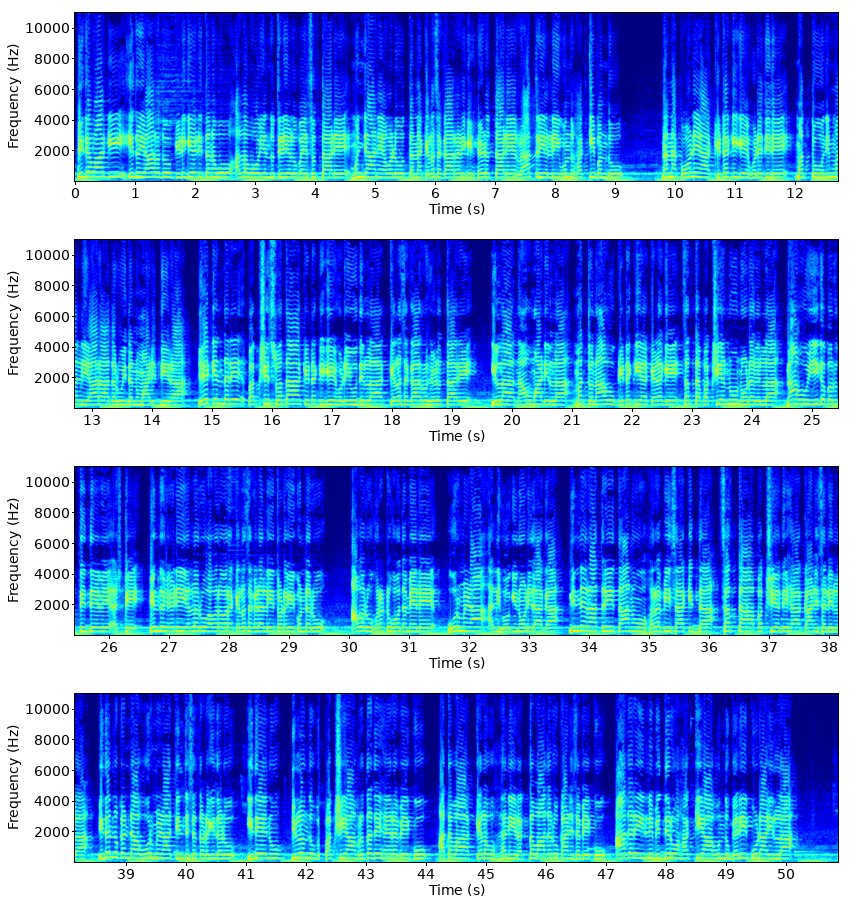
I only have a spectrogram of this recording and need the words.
ನಿಜವಾಗಿ ಇದು ಯಾರದು ಕಿಡಿಗೇಡಿತನವೋ ಅಲ್ಲವೋ ಎಂದು ತಿಳಿಯಲು ಬಯಸುತ್ತಾಳೆ. ಮುಂಜಾನೆ ಅವಳು ತನ್ನ ಕೆಲಸಗಾರರಿಗೆ ಹೇಳುತ್ತಾಳೆ, ರಾತ್ರಿಯಲ್ಲಿ ಒಂದು ಹಕ್ಕಿ ಬಂದು ನನ್ನ ಕೋಣೆಯ ಕಿಟಕಿಗೆ ಹೊಡೆದಿದೆ ಮತ್ತು ನಿಮ್ಮಲ್ಲಿ ಯಾರಾದರೂ ಇದನ್ನು ಮಾಡಿದ್ದೀರಾ? ಏಕೆಂದರೆ ಪಕ್ಷಿ ಸ್ವತಃ ಕಿಟಕಿಗೆ ಹೊಡೆಯುವುದಿಲ್ಲ, ಕೆಲಸಗಾರರು ಹೇಳುತ್ತಾರೆ. ಇಲ್ಲ, ನಾವು ಮಾಡಿಲ್ಲ ಮತ್ತು ನಾವು ಕಿಟಕಿಯ ಕೆಳಗೆ ಸತ್ತ ಪಕ್ಷಿಯನ್ನೂ ನೋಡಲಿಲ್ಲ. ನಾವು ಈಗ ಬರುತ್ತಿದ್ದೇವೆ ಅಷ್ಟೇ, ಎಂದು ಹೇಳಿ ಎಲ್ಲರೂ ಅವರವರ ಕೆಲಸಗಳಲ್ಲಿ ತೊಡಗಿಕೊಂಡರು. ಅವರು ಹೊರಟು ಹೋದ ಮೇಲೆ ಊರ್ಮಿಳ ಅಲ್ಲಿ ಹೋಗಿ ನೋಡಿದಾಗ, ನಿನ್ನೆ ರಾತ್ರಿ ತಾನು ಹೊರಬೀಸಾಕಿದ್ದ ಸತ್ತ ಪಕ್ಷಿಯ ದೇಹ ಕಾಣಿಸಲಿಲ್ಲ. ಇದನ್ನು ಕಂಡ ಊರ್ಮಿಳ ಚಿಂತಿಸತೊಡಗಿದಳು. ಇದೇನು? ಇಲ್ಲೊಂದು ಪಕ್ಷಿಯ ಮೃತದೇಹ ಇರಬೇಕು ಅಥವಾ ಕೆಲವು ಹನಿ ರಕ್ತವಾದರೂ ಕಾಣಿಸಬೇಕು. ಆದರೆ ಇಲ್ಲಿ ಬಿದ್ದಿರುವ ಹಕ್ಕಿಯ ಒಂದು ಗರಿ ಕೂಡ ಇಲ್ಲ.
